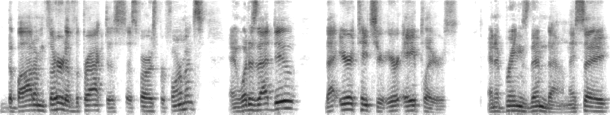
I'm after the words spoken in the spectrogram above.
the bottom third of the practice as far as performance. And what does that do? That irritates your A players and it brings them down. They say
